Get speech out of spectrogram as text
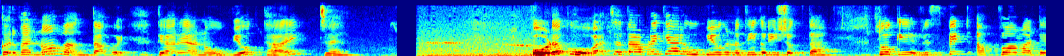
કરવા ન માંગતા હોય, ત્યારે આનો ઉપયોગ થાય છે. ઓળખ હોવા છતાં આપણે ક્યારે ઉપયોગ નથી કરી શકતા. તો કે રિસ્પેક્ટ આપવા માટે,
